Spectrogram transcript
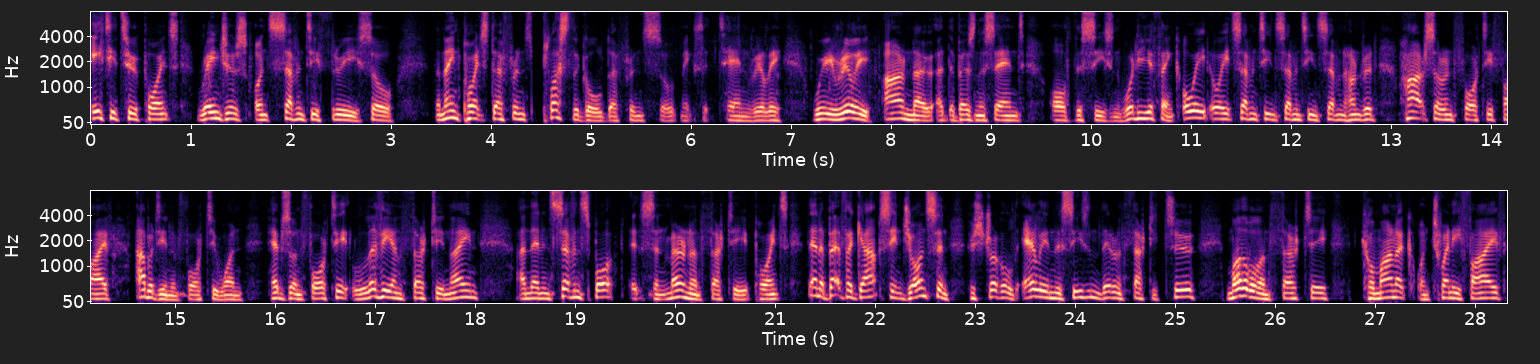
82 points, Rangers on 73. So the nine points difference plus the goal difference, so it makes it 10 really. We really are now at the business end of the season. What do you think? 08, 08, 17, 17, 700. Hearts are on 45, Aberdeen on 41, Hibs on 40, Livy on 39. And then in seventh spot, it's St Mirren on 38 points. Then a bit of a gap, St Johnstone, who struggled early in the season, they're on 32, Motherwell on 30, Kilmarnock on 25.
